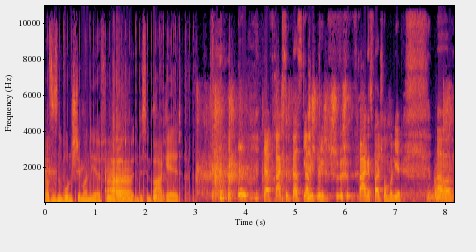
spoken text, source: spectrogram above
Was ist ein Wunsch, den man dir erfüllen Ah. könnte mit ein bisschen Bargeld? Oh, da fragst du das, glaube ich, die Frage ist falsch formuliert. Aber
